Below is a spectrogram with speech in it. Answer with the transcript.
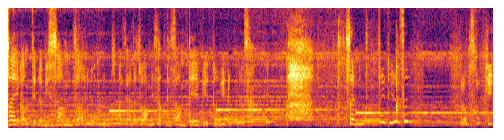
Saya kan tidak bisa mencari uang. Masih ada suami sakti santai gitu hidupnya santai Sammy, bitte, Sammy. Looks okay.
